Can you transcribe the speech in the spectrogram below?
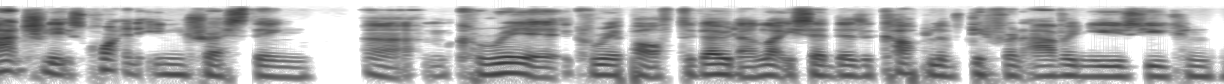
Actually, it's quite an interesting um, career career path to go down. Like you said, there's a couple of different avenues you can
